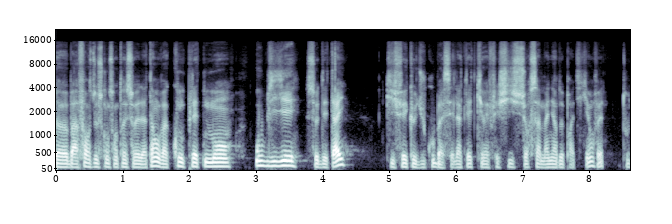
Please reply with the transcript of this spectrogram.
heu, bah, à force de se concentrer sur les datas, on va complètement oublier ce détail qui fait que du coup, bah, c'est l'athlète qui réfléchit sur sa manière de pratiquer en fait, tout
